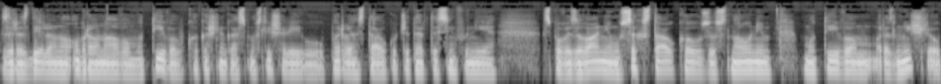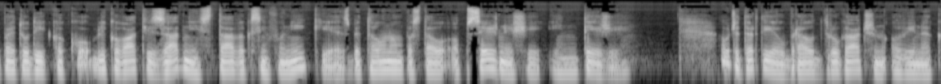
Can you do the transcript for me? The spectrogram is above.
z razdeljeno obravnavo motivov, kakršnega smo slišali v prvem stavku četrte simfonije, s povezovanjem vseh stavkov z osnovnim motivom, razmišljal pa je tudi, kako oblikovati zadnji stavek simfonije, ki je z Beethovnom postal obsežnejši in težji. V četrti je ubral drugačen ovinek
